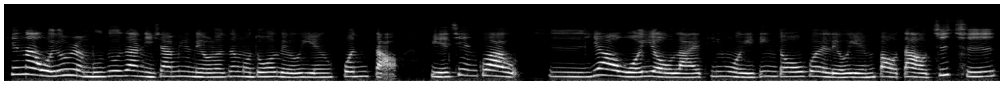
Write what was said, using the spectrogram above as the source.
天呐，我又忍不住在你下面留了这么多留言，昏倒，别见怪。只要我有来听，我一定都会留言报道支持。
